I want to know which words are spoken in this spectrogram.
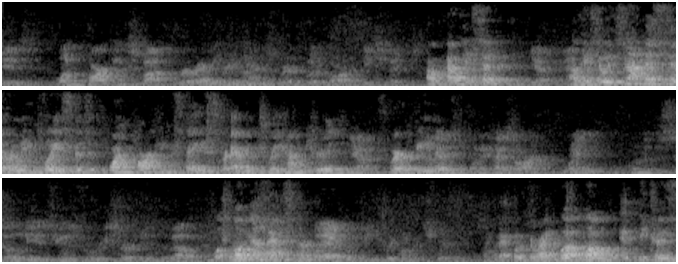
is one parking spot for every 300 square foot of space. Oh, okay, so, Yeah. and- okay, so it's not necessarily employees, but it's one parking space for every 300 Yeah. square feet When of, when it has our, when, when the facility is used for research and development. Well- well, no, that's The lab would be 300 square feet. Right, well, well, it- because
